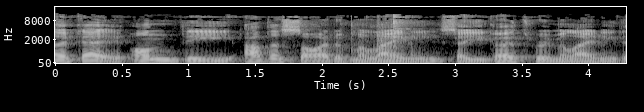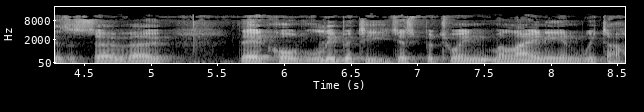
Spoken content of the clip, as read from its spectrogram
Okay, on the other side of Maleny, so you go through Maleny, there's a servo there called Liberty, just between Maleny and Witta.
